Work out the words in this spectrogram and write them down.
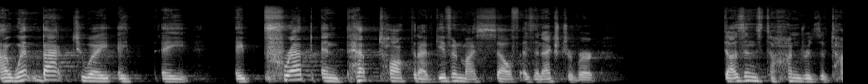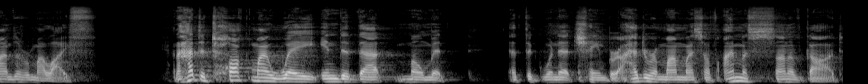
I went back to a a a, a prep and pep talk that I've given myself as an extrovert dozens to hundreds of times over my life. And I had to talk my way into that moment at the Gwinnett Chamber. I had to remind myself, I'm a son of God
